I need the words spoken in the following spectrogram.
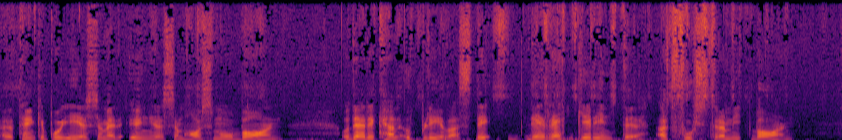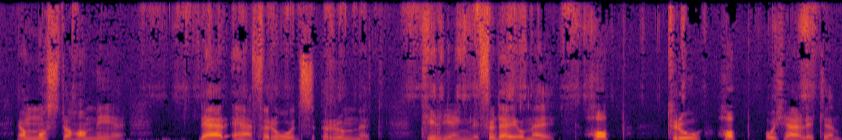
jag tänker på er som är yngre som har små barn och där det kan upplevas, det, det räcker inte att fostra mitt barn. Jag måste ha mer. Där är förrådsrummet tillgängligt för dig och mig. Hopp, tro, hopp och kärleken.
